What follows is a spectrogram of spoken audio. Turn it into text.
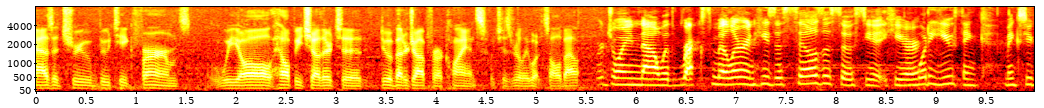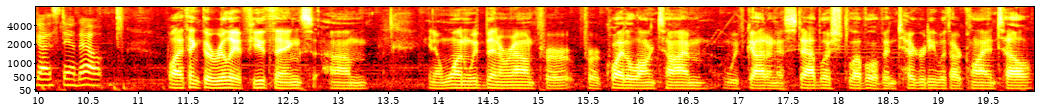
as a true boutique firm we all help each other to do a better job for our clients, which is really what it's all about. We're joined now with Rex Miller, and he's a sales associate here. What do you think makes you guys stand out? Well, I think there are really a few things. Um, you know, one, we've been around for, for quite a long time. We've got an established level of integrity with our clientele.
